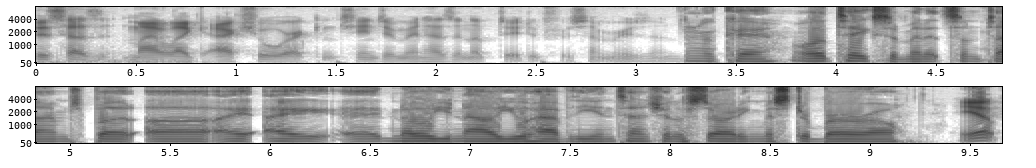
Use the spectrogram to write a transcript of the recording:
this has my like actual where I can change them in hasn't updated for some reason. Okay, well it takes a minute sometimes, but uh, I, I I know you now. You have the intention of starting Mr. Burrow. Yep,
